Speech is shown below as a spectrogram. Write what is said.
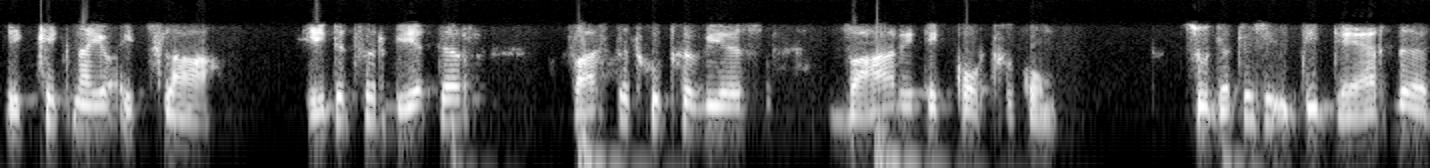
Jy kyk na jou uitslaa. Het dit verbeter? Was dit goed gewees? Waar het jy kort gekom? So dit is die derde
